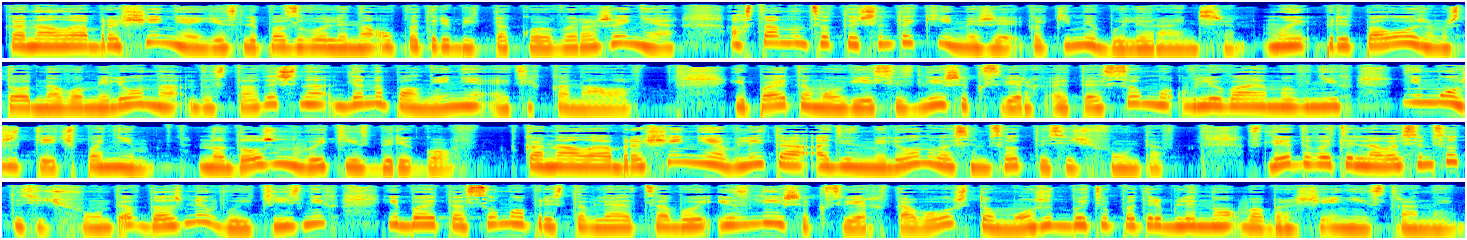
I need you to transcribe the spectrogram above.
Каналы обращения, если позволено употребить такое выражение, останутся точно такими же, какими были раньше. Мы предположим, что 1 миллиона достаточно для наполнения этих каналов. И поэтому весь излишек сверх этой суммы, вливаемый в них, не может течь по ним, но должен выйти из берегов. В каналы обращения влито 1 миллион 800 тысяч фунтов. Следовательно, 800 тысяч фунтов должны выйти из них, ибо эта сумма представляет собой излишек сверх того, что может быть употреблено в обращении страны.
